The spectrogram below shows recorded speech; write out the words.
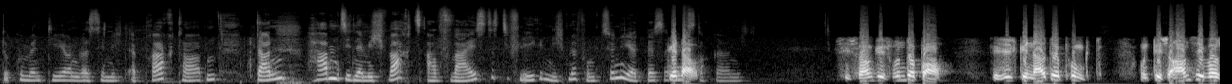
dokumentieren, was sie nicht erbracht haben. Dann haben sie nämlich schwarz auf weiß, dass die Pflege nicht mehr funktioniert. Besser genau. ist doch gar nicht. Sie sagen das wunderbar. Das ist genau der Punkt. Und das Einzige, was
